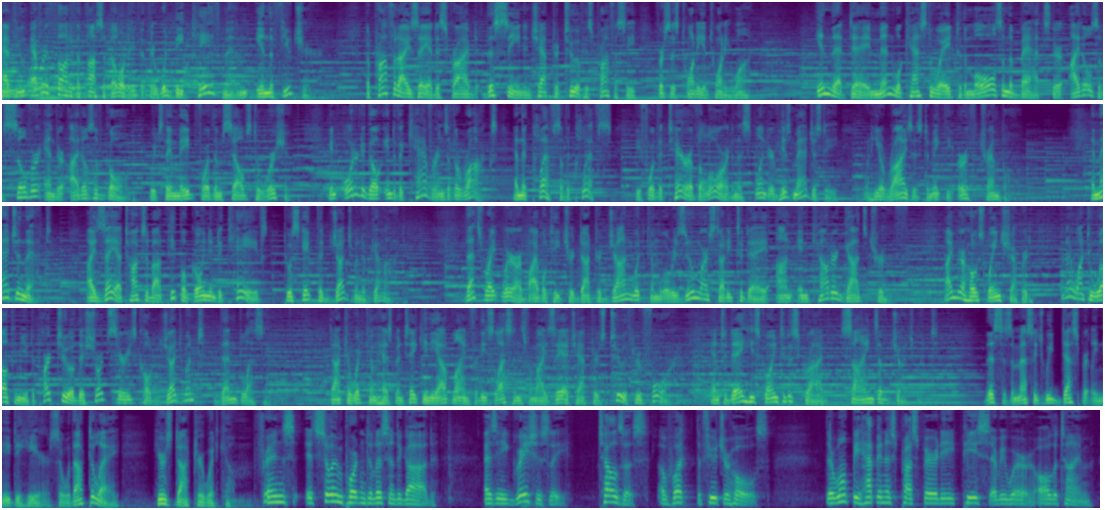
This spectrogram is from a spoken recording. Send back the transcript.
Have you ever thought of the possibility that there would be cavemen in the future? The prophet Isaiah described this scene in chapter 2 of his prophecy, verses 20 and 21. In that day, men will cast away to the moles and the bats their idols of silver and their idols of gold, which they made for themselves to worship, in order to go into the caverns of the rocks and the clefts of the cliffs, before the terror of the Lord and the splendor of his majesty, when he arises to make the earth tremble. Imagine that. Isaiah talks about people going into caves to escape the judgment of God. That's right where our Bible teacher, Dr. John Whitcomb, will resume our study today on Encounter God's Truth. I'm your host, Wayne Shepherd, and I want to welcome you to part two of this short series called Judgment, Then Blessing. Dr. Whitcomb has been taking the outline for these lessons from Isaiah chapters 2 through 4, and today he's going to describe signs of judgment. This is a message we desperately need to hear, so without delay, here's Dr. Whitcomb. Friends, it's so important to listen to God as He graciously tells us of what the future holds. There won't be happiness, prosperity, peace everywhere all the time.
